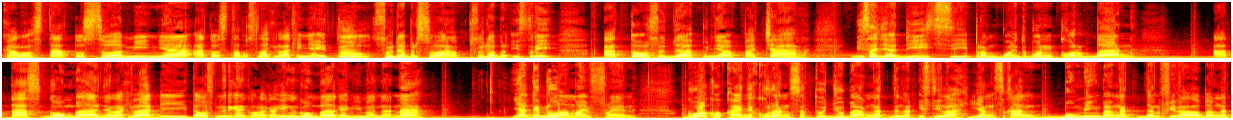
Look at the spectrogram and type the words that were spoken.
kalau status suaminya atau status laki-lakinya itu sudah bersuami, sudah beristri atau sudah punya pacar. Bisa jadi si perempuan itu pun korban atas gombalannya laki-laki. Tahu sendiri kan kalau laki-laki ngegombal kayak gimana. Nah, yang kedua my friend, gue kok kayaknya kurang setuju banget dengan istilah yang sekarang booming banget dan viral banget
